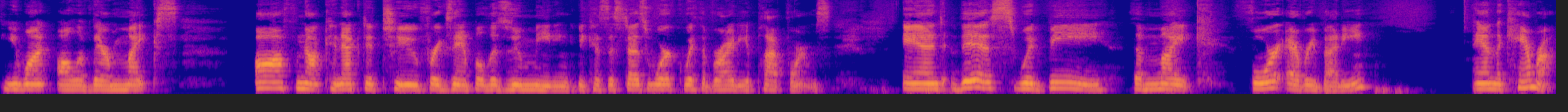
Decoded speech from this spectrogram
you want all of their mics off, not connected to, for example, the Zoom meeting, because this does work with a variety of platforms. And this would be the mic for everybody and the camera.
